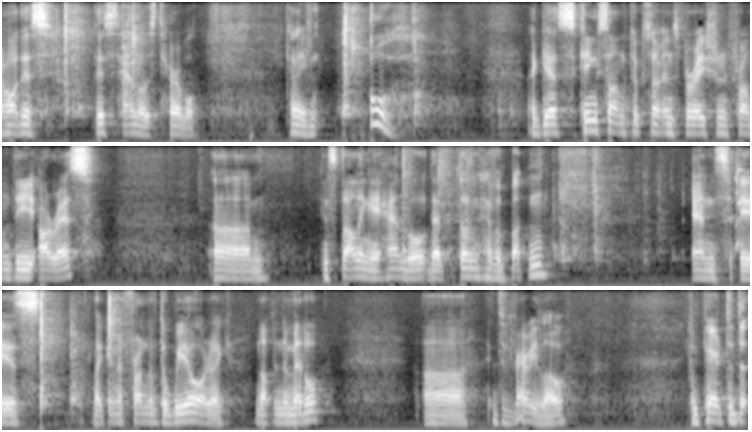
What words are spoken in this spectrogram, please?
oh, this, this handle is terrible. Can I even, oh, I guess Kingsong took some inspiration from the RS, um, installing a handle that doesn't have a button and is like in the front of the wheel or like not in the middle. Uh, it's very low compared to the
